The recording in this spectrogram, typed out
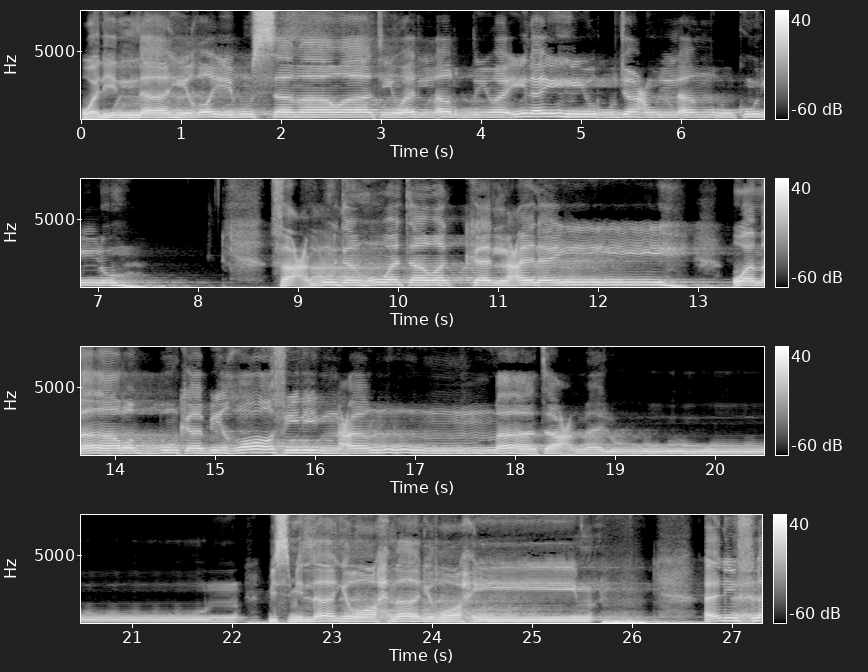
ولله غيب السماوات والأرض وإليه يرجع الأمر كله. فاعبده وتوكل عليه. وما ربك بغافل عما تعملون. بسم الله الرحمن الرحيم. ألف لام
